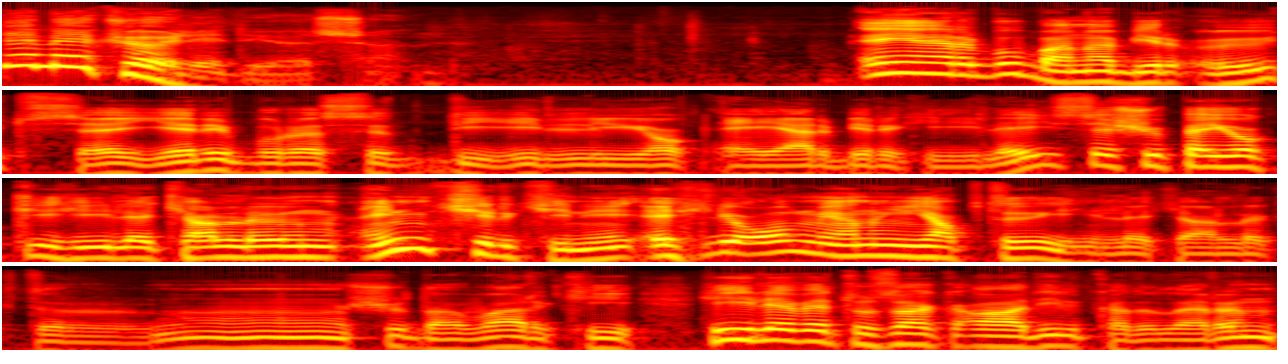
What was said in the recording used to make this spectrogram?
Demek öyle diyorsun. Eğer bu bana bir öğütse yeri burası değil yok eğer bir hile ise şüphe yok ki hilekarlığın en çirkini ehli olmayanın yaptığı hilekarlıktır. Hmm, şu da var ki hile ve tuzak adil kadıların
